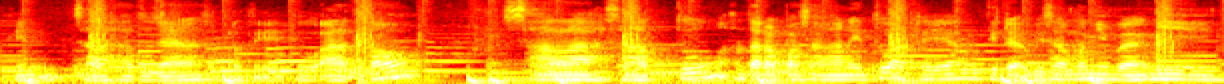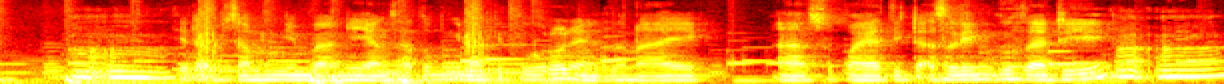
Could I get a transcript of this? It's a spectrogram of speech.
Mungkin salah satu cara seperti itu atau salah satu antara pasangan itu ada yang tidak bisa mengimbangi Mm-mm. tidak bisa mengimbangi yang satu mungkin lagi turun yang itu naik Nah, supaya tidak selingkuh tadi. Mm-mm.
